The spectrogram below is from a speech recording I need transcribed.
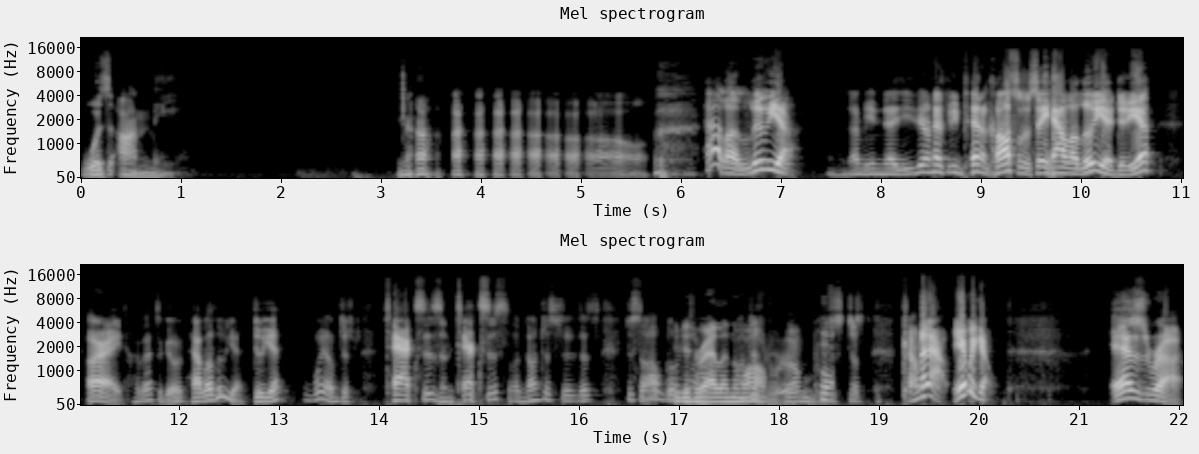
was on me. hallelujah. I mean, uh, you don't have to be Pentecostal to say hallelujah, do you? All right, that's a good hallelujah. Do you? Boy, I'm just taxes and Texas. I'm just just just all going. You're just rattling them I'm off. Just, just, just coming out. Here we go. Ezra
